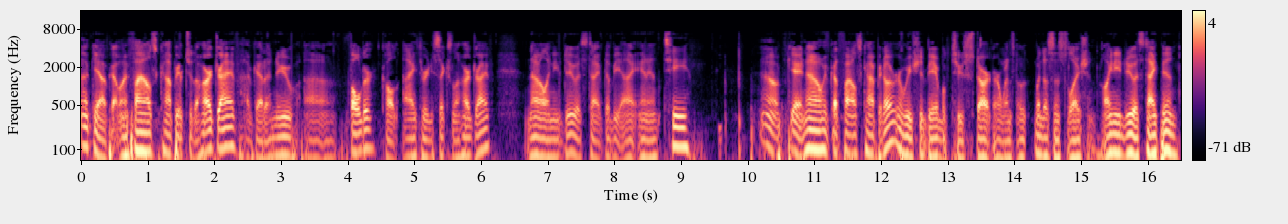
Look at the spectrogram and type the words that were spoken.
Okay, I've got my files copied to the hard drive. I've got a new uh, folder called i386 on the hard drive. Now all I need to do is type W-I-N-N-T. Okay, now we've got files copied over. We should be able to start our Windows installation. All you need to do is type in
